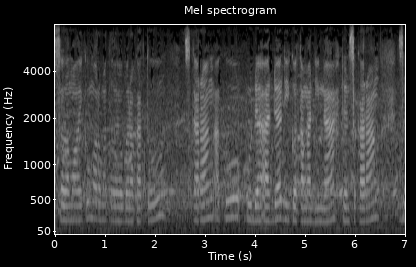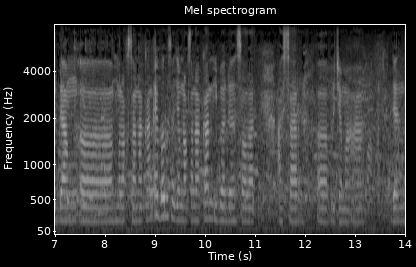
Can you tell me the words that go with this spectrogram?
Assalamualaikum warahmatullahi wabarakatuh. Sekarang aku udah ada di kota Madinah dan sekarang sedang uh, melaksanakan, eh baru saja melaksanakan ibadah sholat asar uh, berjamaah. Dan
